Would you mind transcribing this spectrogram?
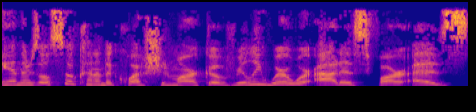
And there's also kind of the question mark of really where we're at as far as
